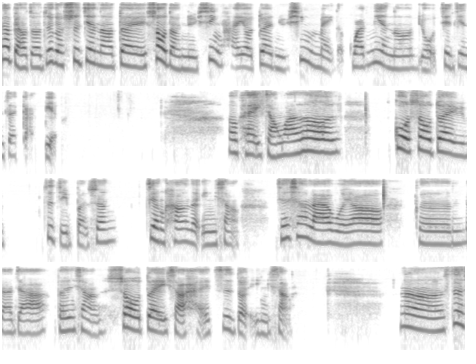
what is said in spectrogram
代表着这个事件呢，对瘦的女性还有对女性美的观念呢，有渐渐在改变。OK，讲完了过瘦对于自己本身健康的影响，接下来我要跟大家分享瘦对小孩子的影响。那这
